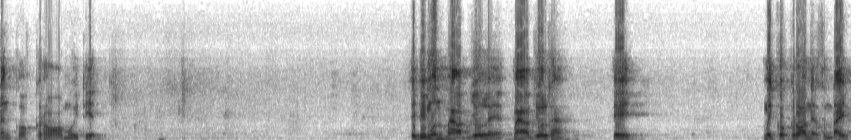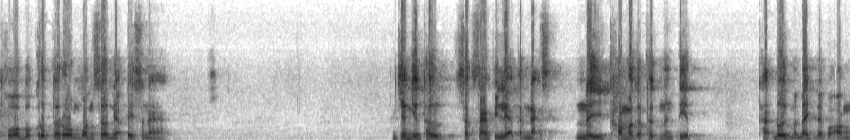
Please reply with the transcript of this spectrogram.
នឹងក៏ក្រមួយទៀត តែពីមុនខ្មែរអត់យល់ទេខ្មែរអត់យល់ថាអេមិនក៏ក្រអ្នកសំដែងធម៌បើគ្រប់តរងបនសើអ្នកទេសនាអញ្ចឹងយើងត្រូវសិក្សាពីលក្ខណៈនៃធម្មកថានឹងទៀតថាដូចម្ដេចដែលព្រះអង្គ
